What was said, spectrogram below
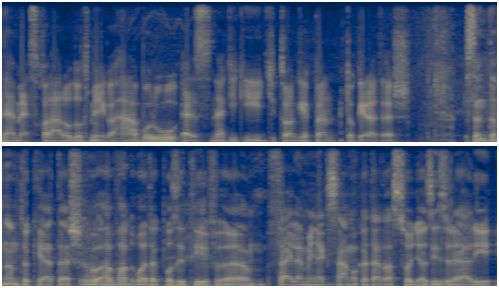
nem eszkalálódott még a háború, ez nekik így tulajdonképpen tökéletes? Szerintem nem tökéletes, voltak pozitív fejlemények számokat, tehát az, hogy az izraeli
